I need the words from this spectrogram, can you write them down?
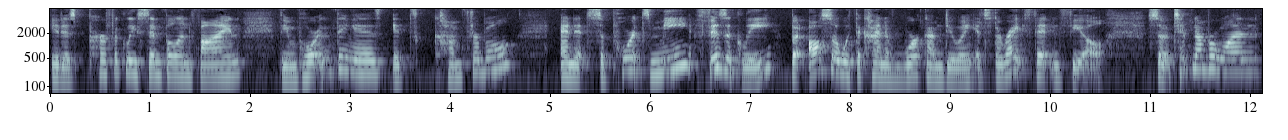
It is perfectly simple and fine. The important thing is it's comfortable and it supports me physically, but also with the kind of work I'm doing. It's the right fit and feel. So, tip number one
